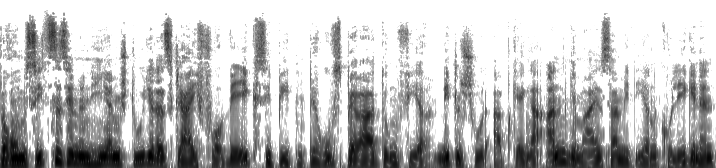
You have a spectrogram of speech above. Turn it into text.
Warum sitzen Sie nun hier im Studio? Das gleich vorweg. Sie bieten Berufsberatung für Mittelschulabgänger an, gemeinsam mit Ihren Kolleginnen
